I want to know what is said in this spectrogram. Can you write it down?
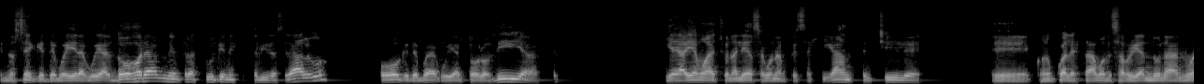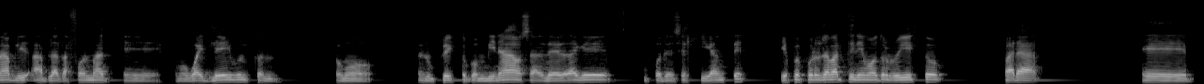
no sé, que te puede ir a cuidar dos horas mientras tú tienes que salir a hacer algo, o que te pueda cuidar todos los días, etc. Y habíamos hecho una alianza con una empresa gigante en Chile, eh, con el cual estábamos desarrollando una nueva plataforma eh, como White Label, con, como en un proyecto combinado, o sea, de verdad que un potencial gigante. Y después, por otra parte, teníamos otro proyecto para eh,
